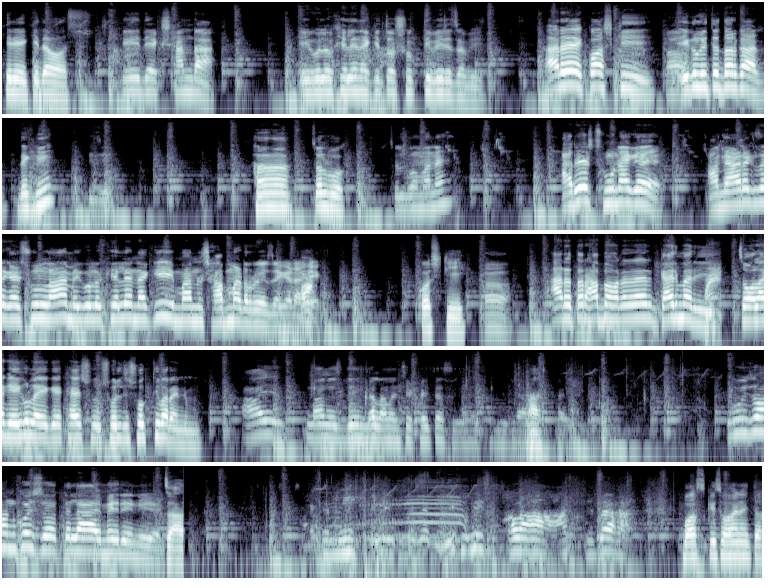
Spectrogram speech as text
কিরে কি দেওয়াস এই দেখ ঠান্ডা এগুলো খেলে নাকি তোর শক্তি বেড়ে যাবে। আরে কস কি? হ্যাঁ। এগুলোই তো দরকার দেখি হ্যাঁ হ্যাঁ চলবো। চলবো মানে? আরে শুন আগে। আমি আরেক জায়গায় শুনলাম এগুলো খেলে নাকি মানুষ হাফ মাটার হয়ে যায় ডাইরেক্ট কস কি? হ্যাঁ। আরে তোর হাব্বা মারার গাড়ি মারি। চল আগে এগুলো এগে খাই শরীরে শক্তি বাড়াই নিমু। আই মানুষ দিন বেলা মানুষে খাইতাছি। তুই যখন কইছ তাহলে আয় মেরে নিয়ে। বস কিছু হয় নাই তো।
